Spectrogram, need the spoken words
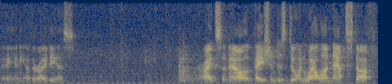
Okay, any other ideas? All right, so now the patient is doing well on that stuff.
